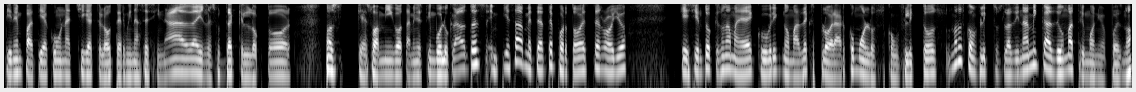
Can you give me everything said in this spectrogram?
tiene empatía con una chica que luego termina asesinada y resulta que el doctor, no, que su amigo también está involucrado, entonces empieza a meterte por todo este rollo que siento que es una manera de Kubrick nomás de explorar como los conflictos, no los conflictos, las dinámicas de un matrimonio, pues, ¿no?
